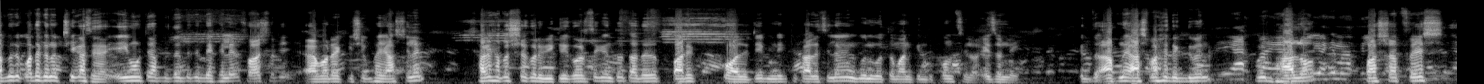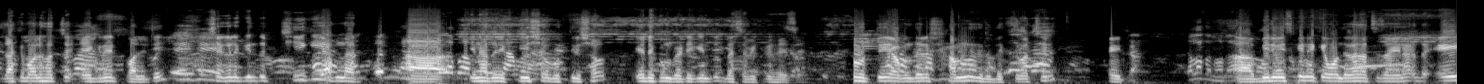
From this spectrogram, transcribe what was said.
আপনাদের কথা কিন্তু ঠিক আছে। এই মুহূর্তে আপনাদেরকে দেখালেন সরাসরি আমার কৃষক ভাই আসছিলেন। সাড়ে সাতাশশো করে বিক্রি করছে, কিন্তু তাদের পাটের কোয়ালিটি মানে একটু কালো ছিল এবং গুণগত মান কিন্তু কম ছিল এই জন্যই কিন্তু আপনি আশপাশে দেখবেন খুবই ভালো ফসা ফ্রেশ যাকে বলে হচ্ছে এ গ্রেড কোয়ালিটি সেগুলো কিন্তু ঠিকই আপনার তিন হাজার একত্রিশশো বত্রিশশো এরকম রেটে কিন্তু বেচা বিক্রি হয়েছে। পরবর্তী আমাদের সামনে যেটা দেখতে পাচ্ছেন এইটা। ভিডিও স্ক্রিনে কেমন দেখা যাচ্ছে জানি না এই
